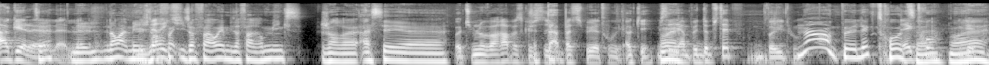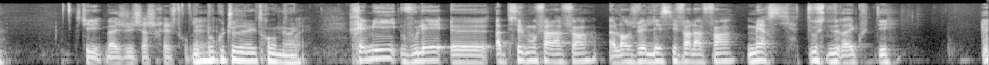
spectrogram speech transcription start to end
Ah, ok, la- sais, la- la- le- Non, mais ils ont, fait, ils, ont fait, un- ouais, mais ils ont fait un remix, genre euh, assez. euh, Oh, tu me l'enverras parce que je sais pas si je peux la trouver. Ok, mais Ouais. c'est un peu dubstep Pas du tout? Non, un peu électro, tu. Électro Ouais. Ok. Stylé, bah je chercherai, je Il y trouverai. a beaucoup de choses électro, mais ouais. Ouais. Rémi voulait euh, absolument faire la fin, alors je vais le laisser faire la fin. Merci à tous de nous avoir écoutés.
